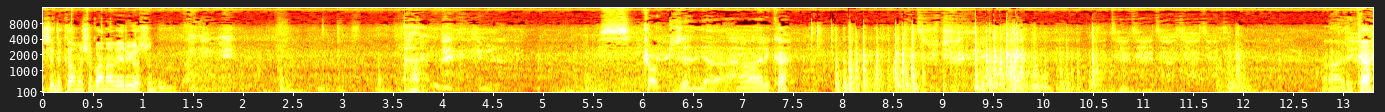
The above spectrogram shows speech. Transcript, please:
Şimdi kamışı bana veriyorsun. Çok güzel ya. Harika. Harika.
